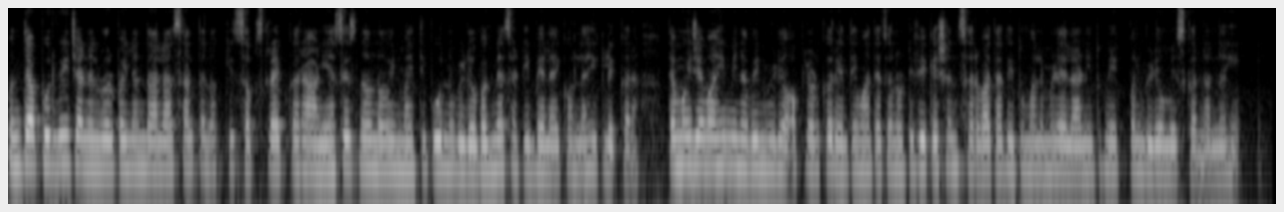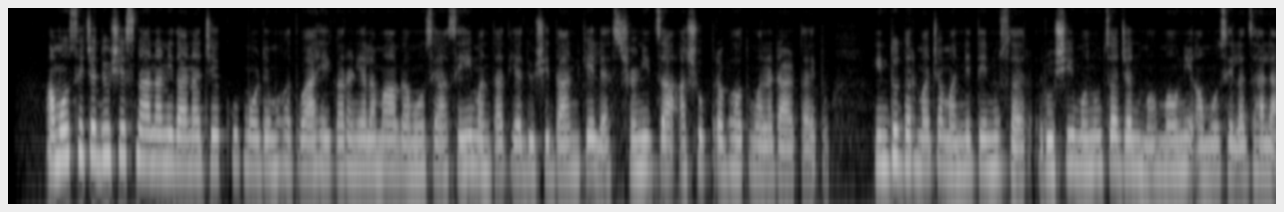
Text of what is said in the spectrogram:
पण त्यापूर्वी चॅनलवर पहिल्यांदा आला असाल तर नक्कीच सबस्क्राईब करा आणि असेच नवनवीन माहितीपूर्ण व्हिडिओ बघण्यासाठी बेल आयकॉनलाही क्लिक करा. त्यामुळे जेव्हाही मी नवीन व्हिडिओ अपलोड करेन तेव्हा त्याचं नोटिफिकेशन सर्वात आधी तुम्हाला मिळेल आणि तुम्ही एक पण व्हिडिओ मिस करणार नाही. अमावस्येच्या दिवशी स्नान आणि दानाचे खूप मोठे महत्त्व आहे कारण याला माघ अमावस्या असेही म्हणतात. या दिवशी दान केल्यास शनीचा अशुभ प्रभाव तुम्हाला टाळता येतो. हिंदू धर्माच्या मान्यतेनुसार ऋषी मनूचा जन्म मौनी अमावस्येला झाला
